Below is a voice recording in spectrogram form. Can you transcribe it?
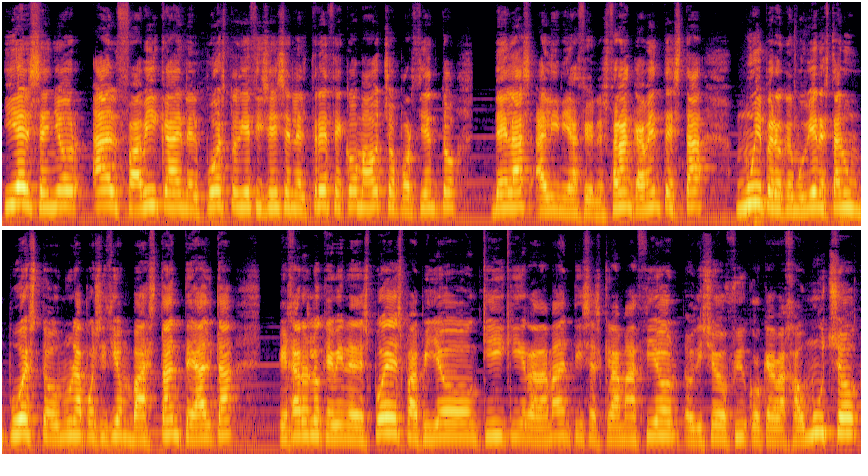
y el señor Alfabica en el puesto 16 en el 13,8% de las alineaciones. Francamente está muy pero que muy bien, está en un puesto, en una posición bastante alta. Fijaros lo que viene después, Papillón, Kiki, Radamantis, Exclamación, Odiseo Fuco que ha bajado mucho,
